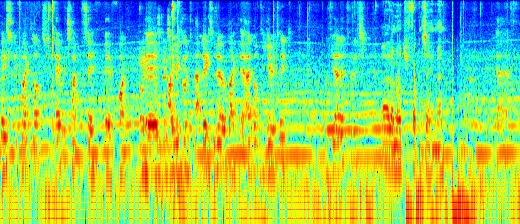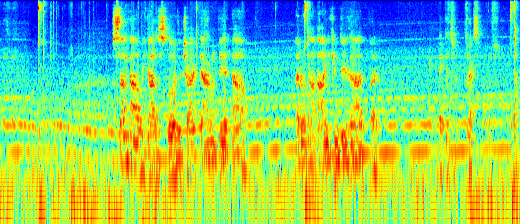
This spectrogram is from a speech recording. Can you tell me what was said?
Basically, if I count every time you say uh, fuck, Oh, yeah, uh, are you going to add it to the like the end of the year thing? Would you add it to it? I don't know what you're fucking saying, man. Somehow we gotta slow the track down a bit now. I don't know how you can do that, but Make the tr- track smaller. Yeah.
